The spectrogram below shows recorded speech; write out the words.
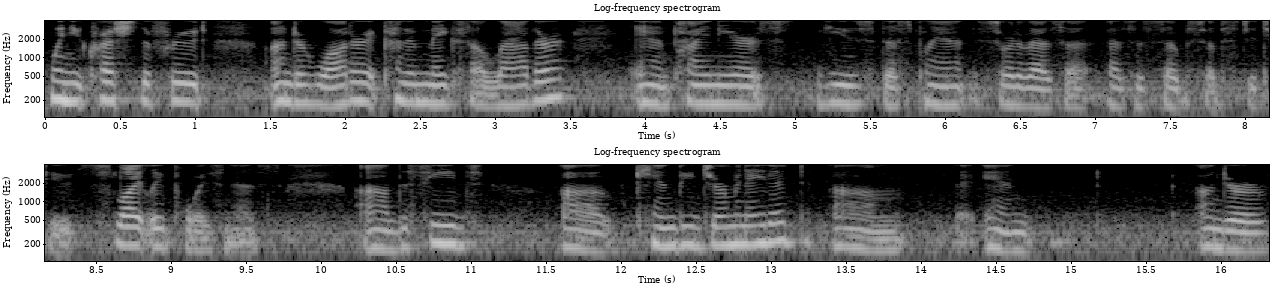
When you crush the fruit underwater, it kind of makes a lather and pioneers used this plant sort of as a, as a soap substitute, slightly poisonous. Um, the seeds uh, can be germinated um, and under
